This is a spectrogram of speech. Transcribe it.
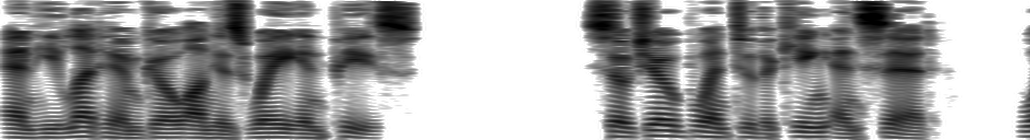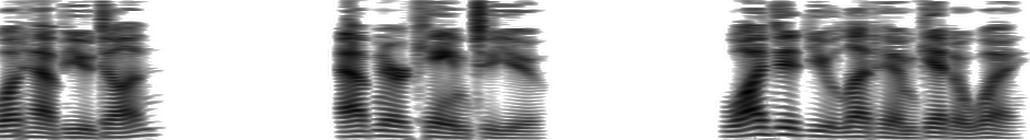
and he let him go on his way in peace. So Joab went to the king and said, What have you done? Abner came to you. Why did you let him get away?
